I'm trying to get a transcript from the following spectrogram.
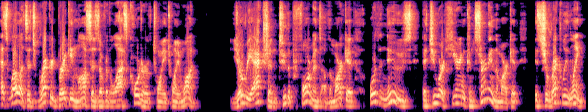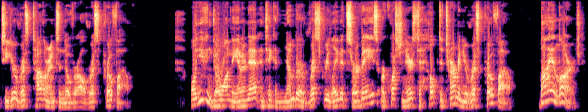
as well as its record breaking losses over the last quarter of 2021. Your reaction to the performance of the market or the news that you are hearing concerning the market is directly linked to your risk tolerance and overall risk profile. While you can go on the internet and take a number of risk related surveys or questionnaires to help determine your risk profile, by and large,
